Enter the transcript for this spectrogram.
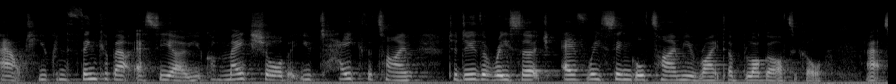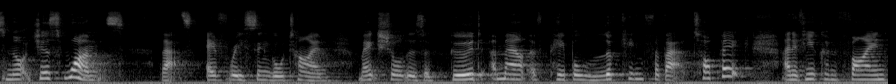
out. You can think about SEO. You can make sure that you take the time to do the research every single time you write a blog article. That's not just once, that's every single time. Make sure there's a good amount of people looking for that topic. And if you can find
